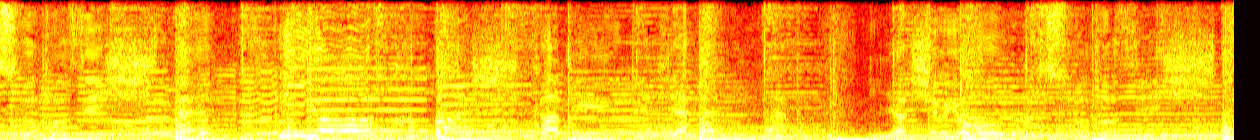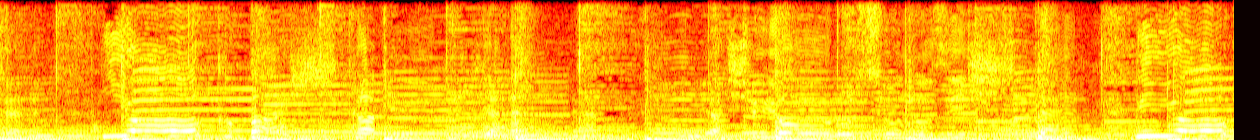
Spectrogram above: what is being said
yaşıyorsunuz işte. Yok başka bir cehennem. Yaşıyorsunuz işte. Yok başka bir cehennem. Yaşıyorsunuz işte. Yok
